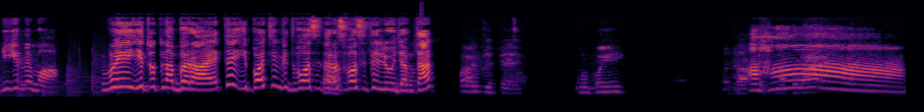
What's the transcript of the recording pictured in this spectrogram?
її нема. Ви її тут набираєте і потім відвозите, Так. розвозите людям, так? Бачите, куби Ага.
